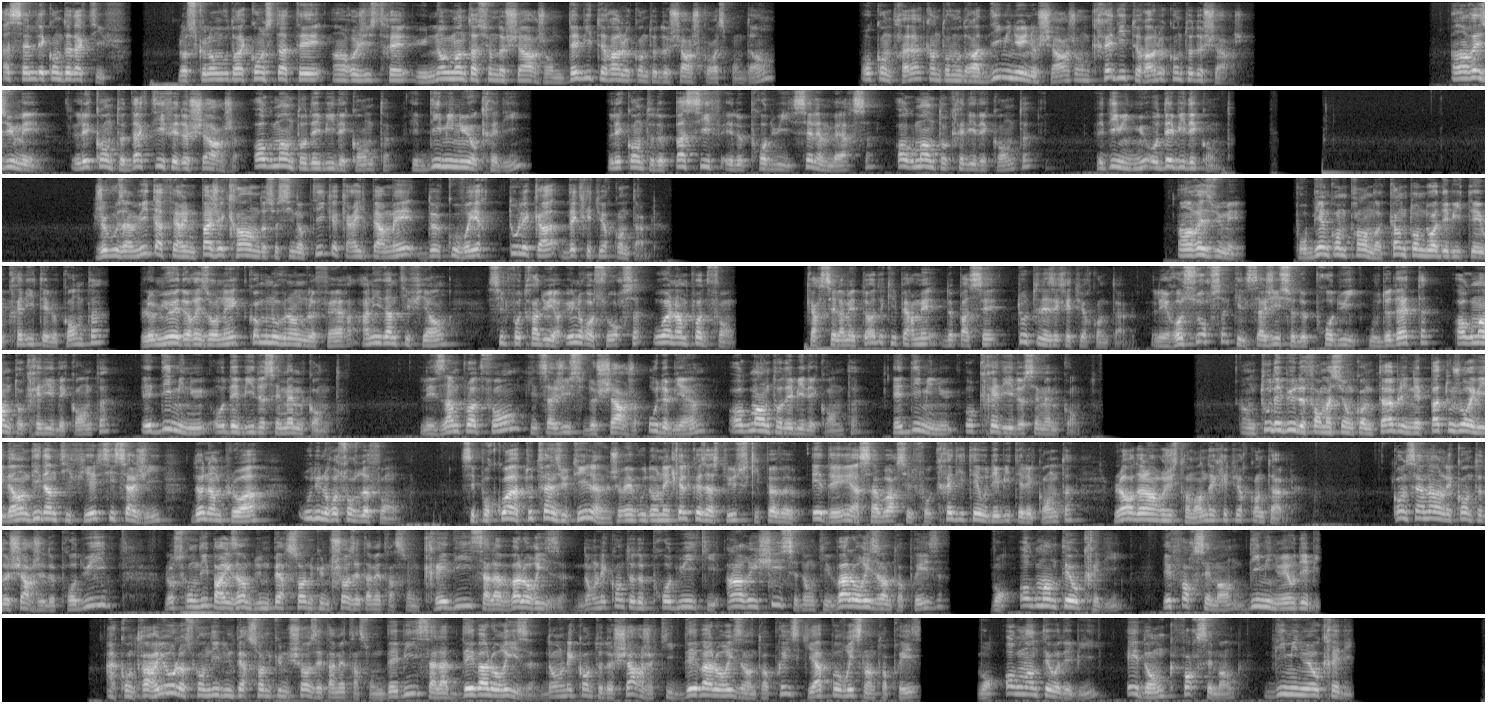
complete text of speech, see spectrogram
à celle des comptes d'actifs. Lorsque l'on voudra constater, enregistrer une augmentation de charge, on débitera le compte de charge correspondant au contraire, quand on voudra diminuer une charge, on créditera le compte de charge. En résumé, les comptes d'actifs et de charges augmentent au débit des comptes et diminuent au crédit. Les comptes de passifs et de produits, c'est l'inverse, augmentent au crédit des comptes et diminuent au débit des comptes. Je vous invite à faire une page écran de ce synoptique car il permet de couvrir tous les cas d'écriture comptable. En résumé, pour bien comprendre quand on doit débiter ou créditer le compte, le mieux est de raisonner comme nous venons de le faire en identifiant s'il faut traduire une ressource ou un emploi de fonds, car c'est la méthode qui permet de passer toutes les écritures comptables. Les ressources, qu'il s'agisse de produits ou de dettes, augmentent au crédit des comptes et diminuent au débit de ces mêmes comptes. Les emplois de fonds, qu'il s'agisse de charges ou de biens, augmentent au débit des comptes et diminuent au crédit de ces mêmes comptes. En tout début de formation comptable, il n'est pas toujours évident d'identifier s'il s'agit d'un emploi ou d'une ressource de fonds. C'est pourquoi, à toutes fins utiles, je vais vous donner quelques astuces qui peuvent aider à savoir s'il faut créditer ou débiter les comptes lors de l'enregistrement d'écriture comptable. Concernant les comptes de charges et de produits, lorsqu'on dit par exemple d'une personne qu'une chose est à mettre à son crédit, ça la valorise. Donc les comptes de produits qui enrichissent, donc qui valorisent l'entreprise, vont augmenter au crédit et forcément diminuer au débit. A contrario, lorsqu'on dit d'une personne qu'une chose est à mettre à son débit, ça la dévalorise. Donc les comptes de charges qui dévalorisent l'entreprise, qui appauvrissent l'entreprise, vont augmenter au débit et donc forcément diminuer au crédit.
